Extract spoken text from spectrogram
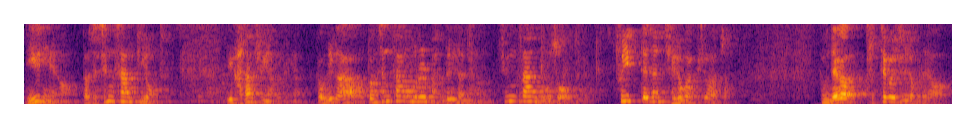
니은이에요. 따라서 생산 비용. 이게 가장 중요하거든요. 그러니까 우리가 어떤 생산물을 만들려면 생산 요소, 투입되는 재료가 필요하죠. 그럼 내가 주택을 지려고 그래요.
